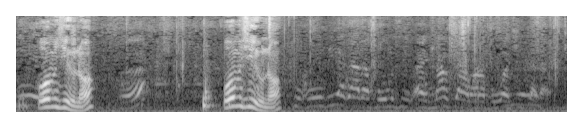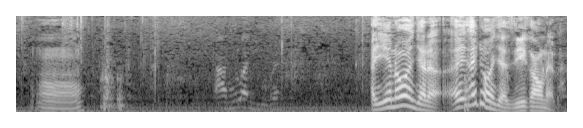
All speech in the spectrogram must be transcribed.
သေးဘူးပိုးမရှိဘူးနော်ပိုးမရှိဘူးနော်ဒီကစားတော့ပိုးမရှိအဲ့နောက်ကျသွားပိုးရှိတာလားဩအာမျိုးကယူပဲအရင်တော့ကကြတော့အဲ့အဲ့တော့ကကြဈေးကောင်းတယ်လား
